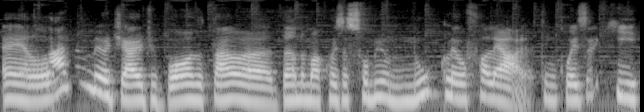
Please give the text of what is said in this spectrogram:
é, lá no meu diário de bordo tava dando uma coisa sobre o núcleo, eu falei, olha, tem coisa aqui.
